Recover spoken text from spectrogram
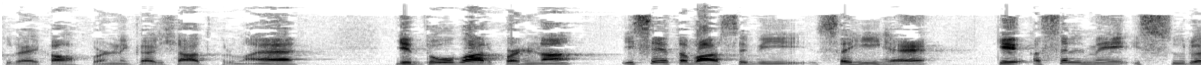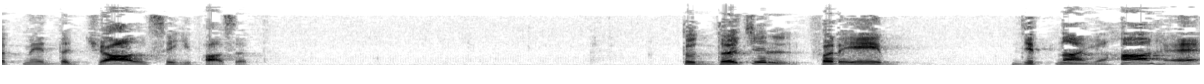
سورہ کہف پڑھنے کا ارشاد فرمایا ہے۔ یہ دو بار پڑھنا اس اعتبار سے بھی صحیح ہے کہ اصل میں اس صورت میں دجال سے حفاظت۔ تو دجل فریب جتنا یہاں ہے،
